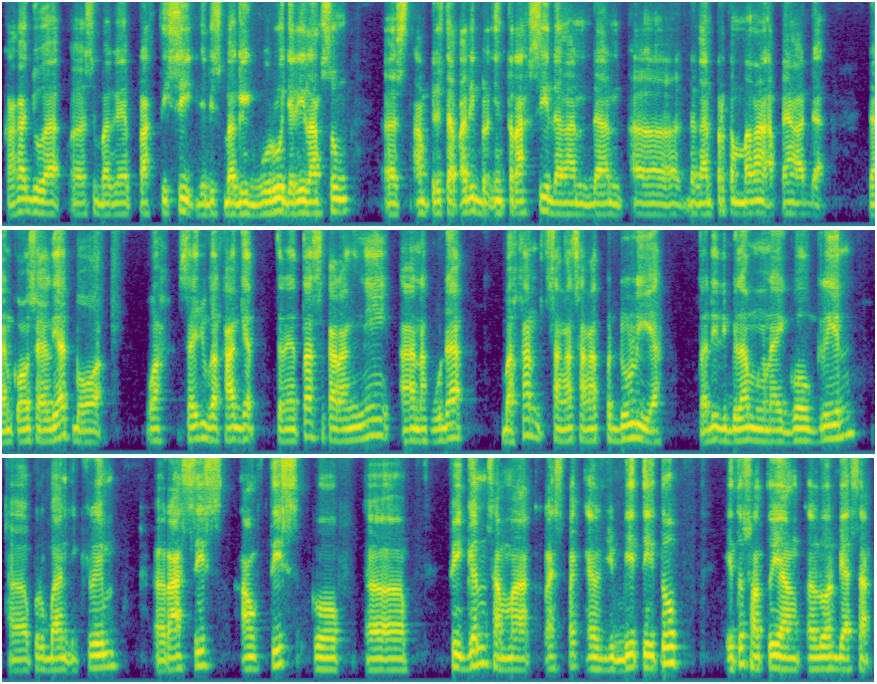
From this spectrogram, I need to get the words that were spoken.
Kakak juga uh, sebagai praktisi, jadi sebagai guru, jadi langsung uh, hampir setiap hari berinteraksi dengan dan uh, dengan perkembangan apa yang ada. Dan kalau saya lihat bahwa, wah saya juga kaget, ternyata sekarang ini anak muda bahkan sangat-sangat peduli ya. Tadi dibilang mengenai go green, uh, perubahan iklim, uh, rasis, autis, go uh, vegan sama respect LGBT itu itu suatu yang luar biasa.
